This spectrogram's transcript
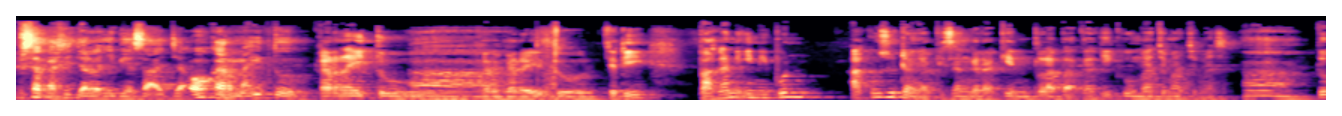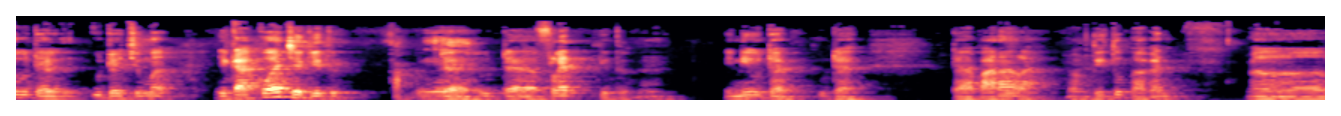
bisa gak sih jalannya biasa aja? Oh karena itu. karena itu. Ah. gara-gara itu. Jadi bahkan ini pun aku sudah nggak bisa ngerakin telapak kakiku macam-macam mas. Ah, itu udah udah cuma ya kaku aja gitu. Fuck, udah iya. udah flat gitu. Hmm. ini udah udah udah parah lah. Waktu itu bahkan eh,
